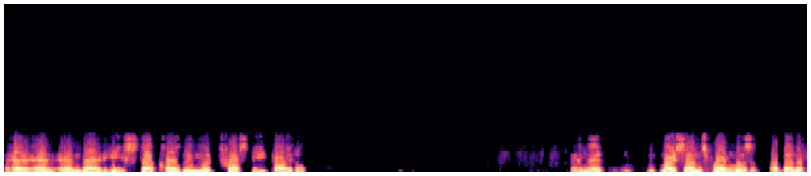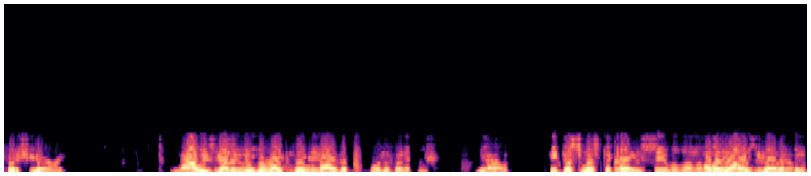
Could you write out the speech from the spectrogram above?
and and, and that he's stuck holding the trustee title. And that my son's friend was a beneficiary. Now he's got to do the right thing by the for the beneficiary. Yeah, he dismissed the case. the tables on the money Otherwise, he had a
